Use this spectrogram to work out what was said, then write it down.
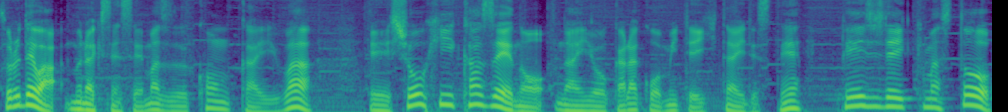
それでは村木先生まず今回は、えー、消費課税の内容からこう見ていきたいですね。ページでいきますと、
